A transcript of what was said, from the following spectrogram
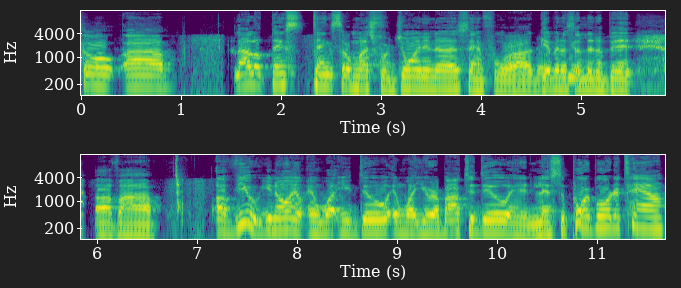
So, um, Lalo, thanks, thanks so much for joining us and for uh, giving us a little bit of uh, of you, you know, and, and what you do and what you're about to do. And let's support Border Town.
